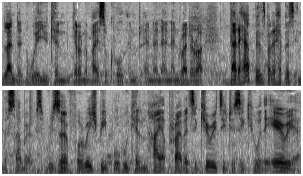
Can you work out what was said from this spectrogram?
London where you can get on a bicycle and, and, and, and ride around. That happens, but it happens in the suburbs, reserved for rich people who can hire private security to secure the area.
